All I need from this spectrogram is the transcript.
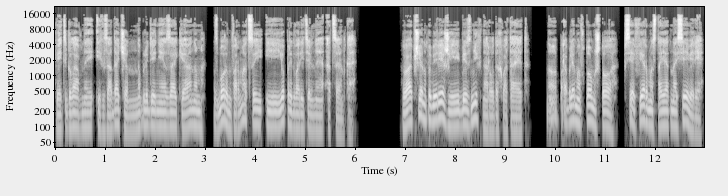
ведь главная их задача — наблюдение за океаном, сбор информации и ее предварительная оценка. Вообще на побережье и без них народа хватает, но проблема в том, что все фермы стоят на севере,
